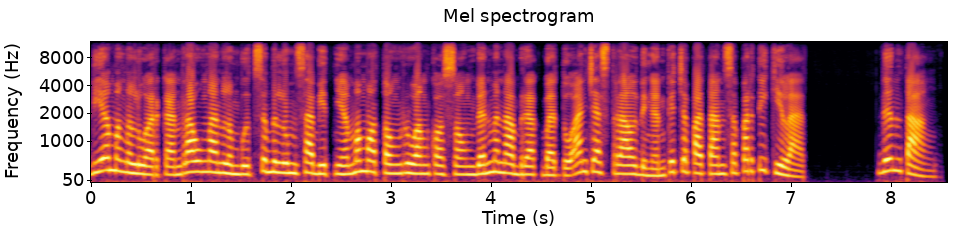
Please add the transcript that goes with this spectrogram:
dia mengeluarkan raungan lembut sebelum sabitnya memotong ruang kosong dan menabrak batu ancestral dengan kecepatan seperti kilat. Dentang,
